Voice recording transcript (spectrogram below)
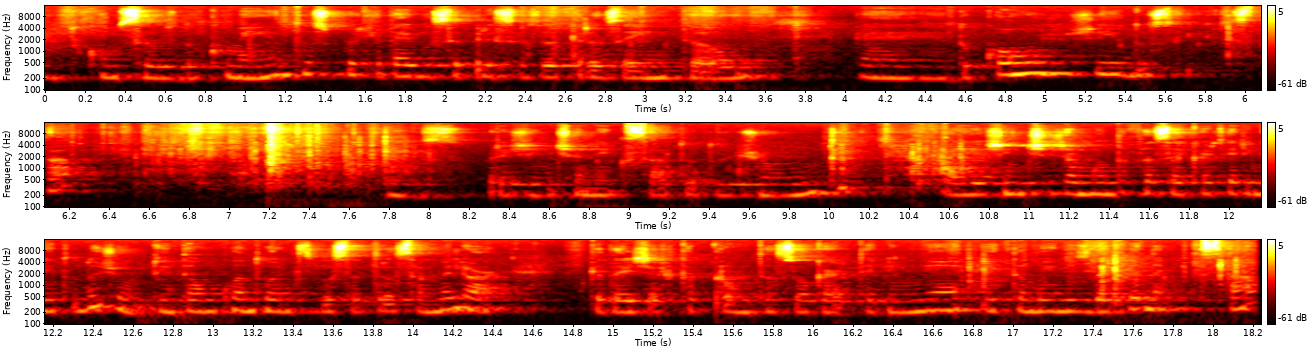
junto com seus documentos, porque daí você precisa trazer então é, do cônjuge e dos filhos, tá? Isso, pra gente anexar tudo junto. Aí a gente já manda fazer a carteirinha tudo junto. Então, quanto antes você trouxer, melhor. Porque daí já fica pronta a sua carteirinha e também nos dependentes, tá?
